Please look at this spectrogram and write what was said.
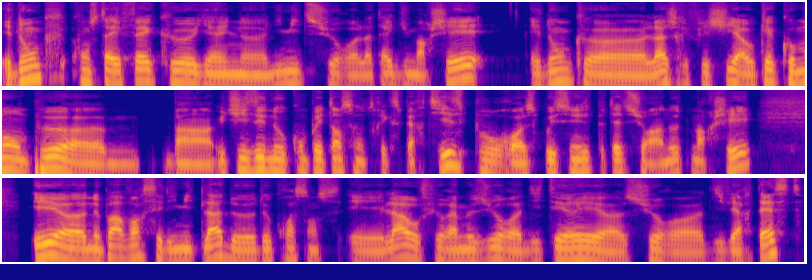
Et donc, constat est fait qu'il y a une limite sur la taille du marché. Et donc euh, là, je réfléchis à ok, comment on peut euh, ben, utiliser nos compétences et notre expertise pour euh, se positionner peut-être sur un autre marché et ne pas avoir ces limites-là de, de, croissance. Et là, au fur et à mesure d'itérer sur divers tests,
